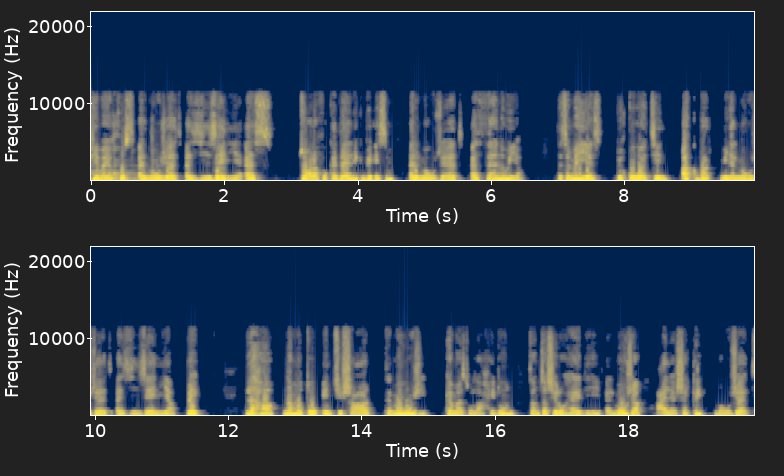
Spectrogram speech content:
فيما يخص الموجات الزلزالية S تعرف كذلك باسم الموجات الثانوية. تتميز بقوة أكبر من الموجات الزلزالية B. لها نمط انتشار تموجي. كما تلاحظون تنتشر هذه الموجة على شكل موجات.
